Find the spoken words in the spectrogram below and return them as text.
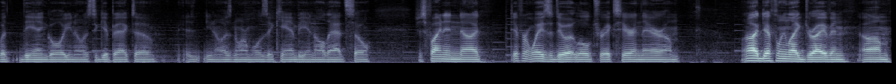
but the end goal, you know, is to get back to you know, as normal as it can be and all that. So just finding uh, different ways to do it, little tricks here and there. Um, well, I definitely like driving. Um,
